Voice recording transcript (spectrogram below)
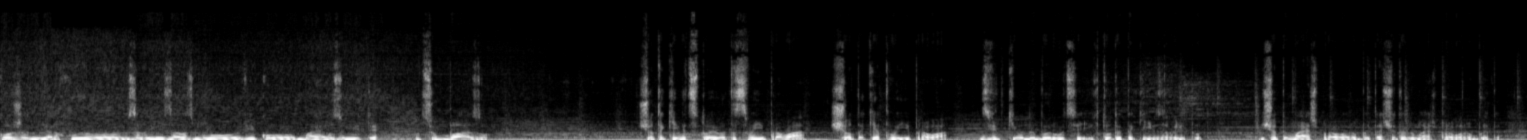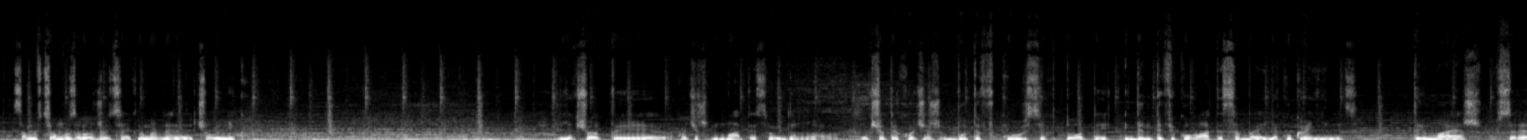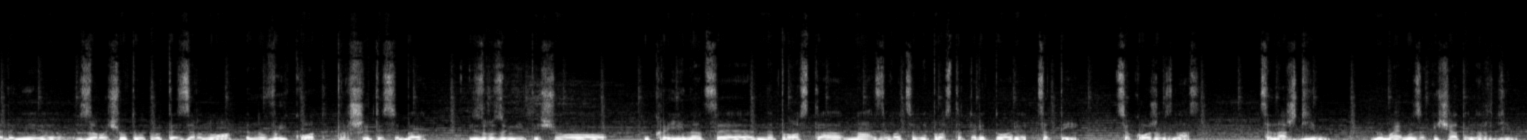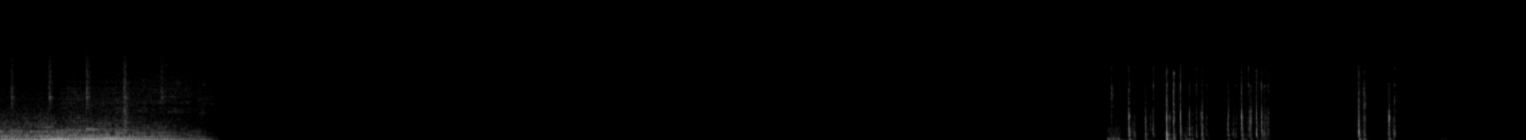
Кожен, я рахую, взагалі зараз малого віку має розуміти цю базу. Що таке відстоювати свої права, що таке твої права, звідки вони беруться і хто ти такий взагалі тут. І що ти маєш право робити, а що ти не маєш права робити. Саме в цьому зароджується, як на мене, чоловік. Якщо ти хочеш мати свою державу, якщо ти хочеш бути в курсі, хто ти, ідентифікувати себе як українець, ти маєш всередині зарощувати те зерно, новий код, прошити себе і зрозуміти, що Україна це не просто назва, це не просто територія, це ти, це кожен з нас, це наш дім. Ми маємо захищати наш дім.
